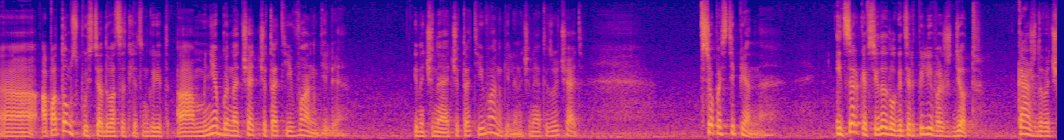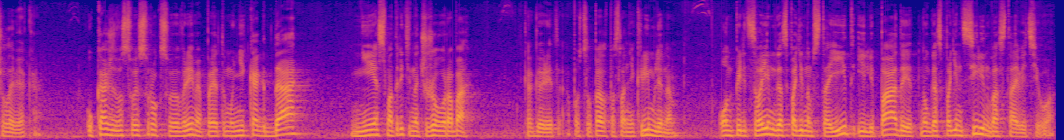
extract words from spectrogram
а, а потом, спустя 20 лет, он говорит, а мне бы начать читать Евангелие. И начинает читать Евангелие, начинает изучать. Все постепенно. И церковь всегда долготерпеливо ждет каждого человека. У каждого свой срок, свое время, поэтому никогда не смотрите на чужого раба как говорит апостол Павел в послании к римлянам, он перед своим господином стоит или падает, но господин силен восставить его.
